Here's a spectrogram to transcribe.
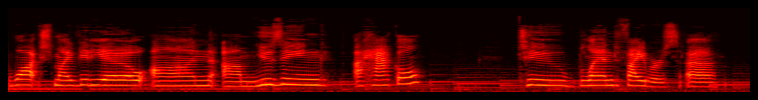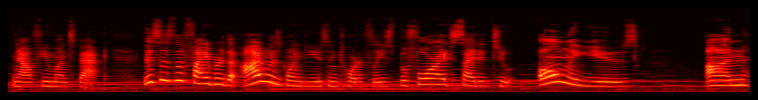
watched my video on um, using a hackle to blend fibers uh, now a few months back. This is the fiber that I was going to use in Tour de Fleece before I decided to only use un,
